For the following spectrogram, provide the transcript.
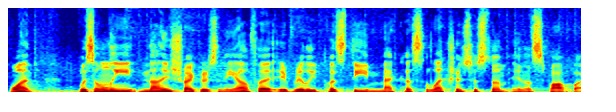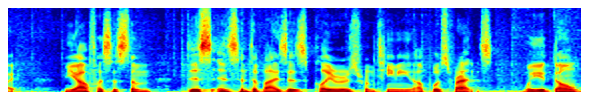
1. With only 9 strikers in the alpha, it really puts the mecha selection system in a spotlight. The alpha system disincentivizes players from teaming up with friends. When you don't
